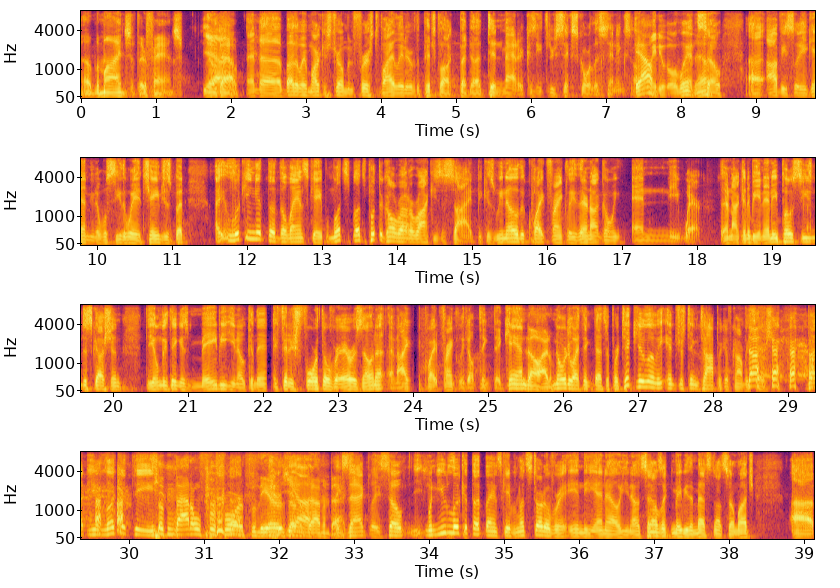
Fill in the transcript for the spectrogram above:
uh, the minds of their fans. No Yeah, doubt. and uh, by the way, Marcus Stroman first violator of the pitch clock, but uh, didn't matter because he threw six scoreless innings on Yeah. the way to a win. Yeah. So uh, obviously, again, you know, we'll see the way it changes. But uh, looking at the the landscape, let's let's put the Colorado Rockies aside because we know that quite frankly they're not going anywhere. They're not going to be in any postseason discussion. The only thing is maybe you know can they finish fourth over Arizona? And I quite frankly don't think they can. No, I don't. Nor do I think that's a particularly interesting topic of conversation. but you look at the the battle for fourth with the Arizona yeah, Diamondbacks. Exactly. So when you look at that landscape, and let's start over in the NL, you know, it sounds like maybe the Mets not so much. Uh,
